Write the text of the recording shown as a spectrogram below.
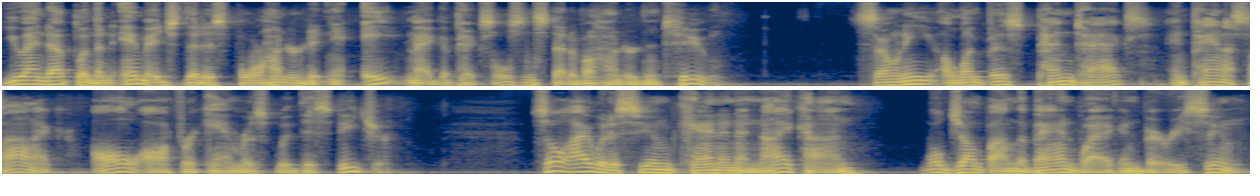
you end up with an image that is 408 megapixels instead of 102. Sony, Olympus, Pentax, and Panasonic all offer cameras with this feature. So I would assume Canon and Nikon will jump on the bandwagon very soon.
